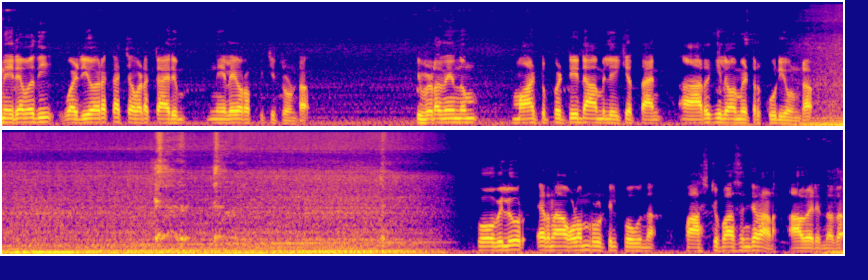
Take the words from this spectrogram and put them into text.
നിരവധി വഴിയോര കച്ചവടക്കാരും നിലയുറപ്പിച്ചിട്ടുണ്ട്. ഇവിടെ നിന്നും മാട്ടുപ്പെട്ടി ഡാമിലേക്ക് എത്താൻ ആറ് കിലോമീറ്റർ കൂടിയുണ്ട്. കോവിലൂർ എറണാകുളം റൂട്ടിൽ പോകുന്ന ഫാസ്റ്റ് പാസഞ്ചറാണ് ആ വരുന്നത്.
